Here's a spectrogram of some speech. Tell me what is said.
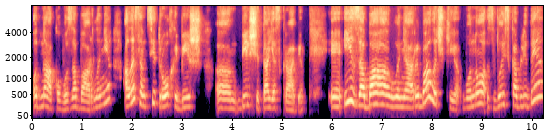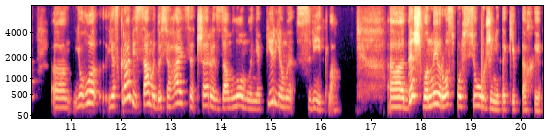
однаково забарвлені, але самці трохи більш, е, більші та яскраві. Е, І забавлення рибалочки, воно зблизька бліде, е, його яскравість саме досягається через замломлення пір'ями світла. Е, Де ж вони розповсюджені, такі птахи?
